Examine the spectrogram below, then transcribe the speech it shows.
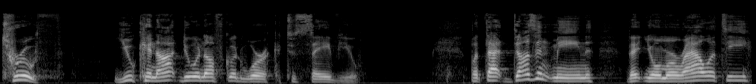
Truth. You cannot do enough good work to save you. But that doesn't mean that your morality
